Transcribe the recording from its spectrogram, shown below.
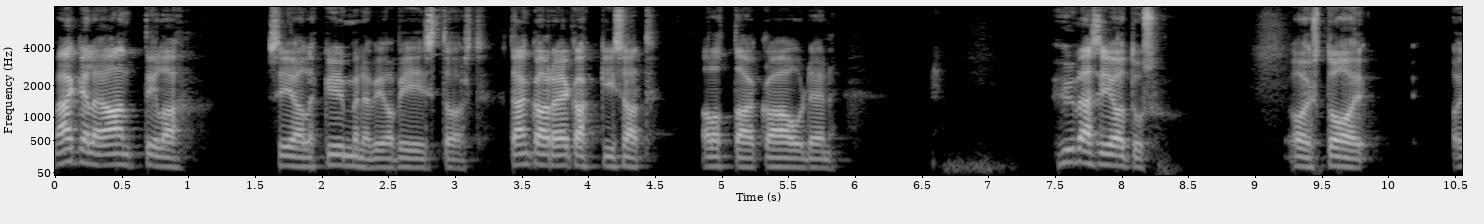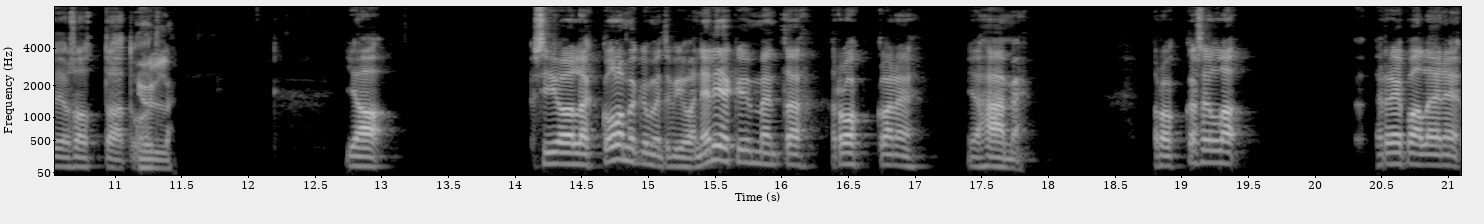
Mäkelä Anttila sijalle 10-15. Tämän kauden eka kisat aloittaa kauden. Hyvä sijoitus olisi toi, jos ottaa tuon. Kyllä. Ja sijoille 30-40 Rokkanen ja Häme. Rokkasella repaleinen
